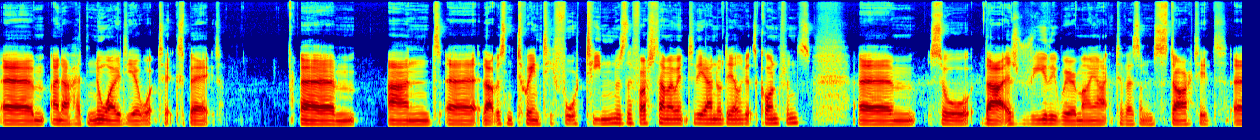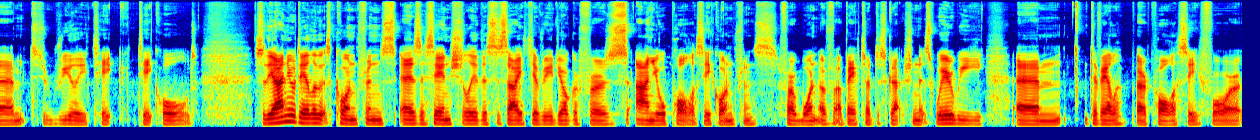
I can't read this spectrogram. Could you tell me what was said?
um, and I had no idea what to expect. Um, and uh, that was in 2014 was the first time I went to the annual delegates conference. Um, so that is really where my activism started um, to really take take hold. So the annual delegates conference is essentially the Society of Radiographers annual policy conference, for want of a better description. It's where we um, develop our policy for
